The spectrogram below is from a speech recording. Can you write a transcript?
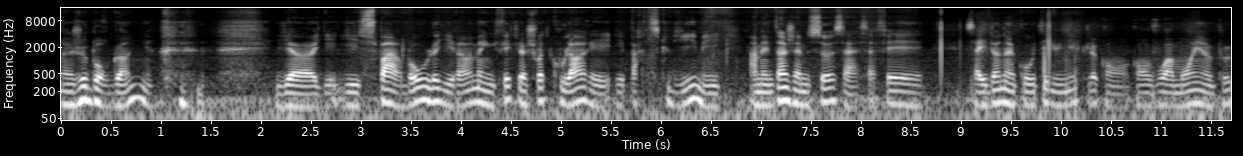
un jeu Bourgogne. il, est, super beau, il est vraiment magnifique. Le choix de couleur est, particulier, mais en même temps, j'aime ça. Ça, ça fait, ça y donne un côté unique qu'on, voit moins un peu.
